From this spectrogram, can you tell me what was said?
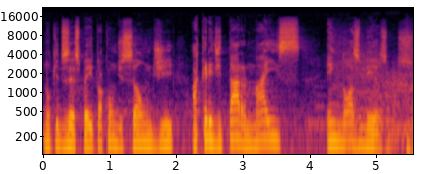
no que diz respeito à condição de acreditar mais em nós mesmos.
